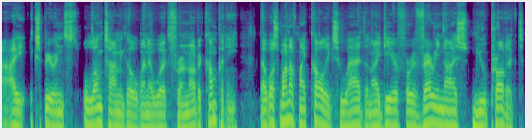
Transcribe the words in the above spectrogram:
I experienced a long time ago when I worked for another company, that was one of my colleagues who had an idea for a very nice new product.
